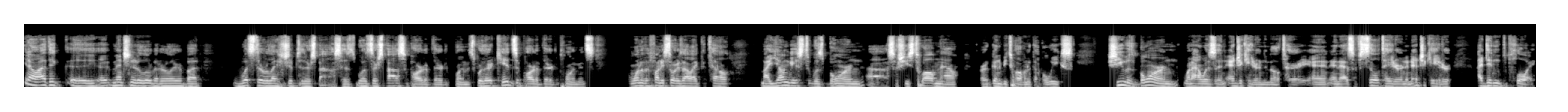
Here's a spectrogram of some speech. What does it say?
You know, I think uh, I mentioned it a little bit earlier, but what's their relationship to their spouse? was their spouse a part of their deployments? Were their kids a part of their deployments? One of the funny stories I like to tell my youngest was born, uh, so she's 12 now, or going to be 12 in a couple weeks. She was born when I was an educator in the military. And, and as a facilitator and an educator, I didn't deploy.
